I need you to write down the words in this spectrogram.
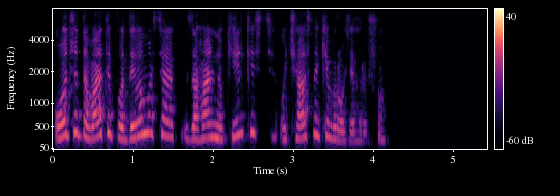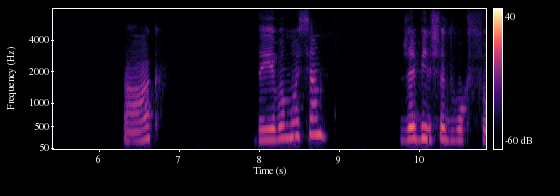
Отже, давайте подивимося загальну кількість учасників розіграшу. Так, дивимося. Вже більше 200.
